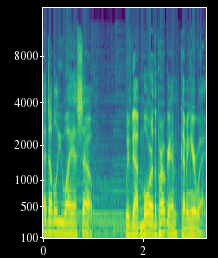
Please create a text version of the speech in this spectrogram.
at WYSO. We've got more of the program coming your way.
